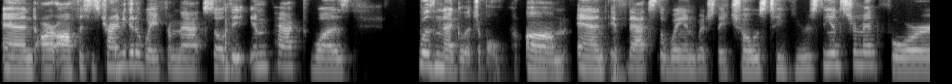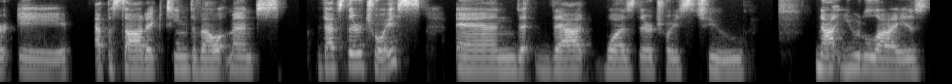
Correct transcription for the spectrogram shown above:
And our office is trying to get away from that. So the impact was was negligible. Um, and if that's the way in which they chose to use the instrument for a episodic team development, that's their choice. And that was their choice to not utilize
